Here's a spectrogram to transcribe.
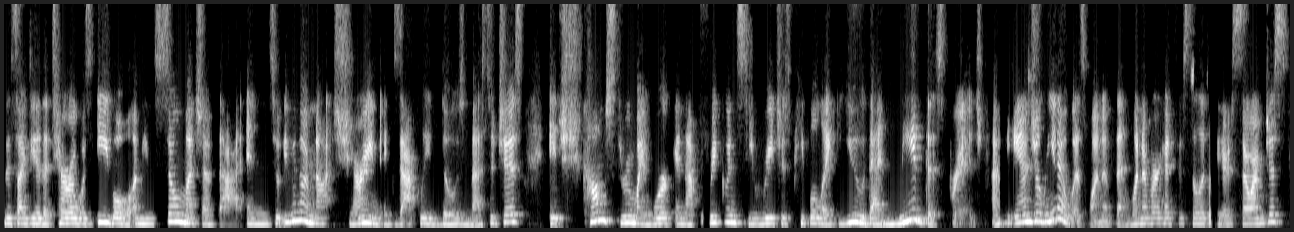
this idea that tarot was evil. I mean, so much of that. And so, even though I'm not sharing exactly those messages, it sh- comes through my work, and that frequency reaches people like you that need this bridge. I mean, Angelina was one of them, one of our head facilitators. So, I'm just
